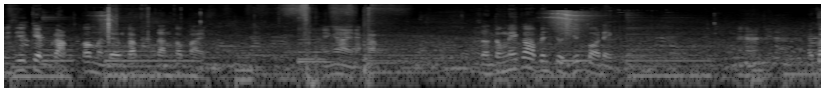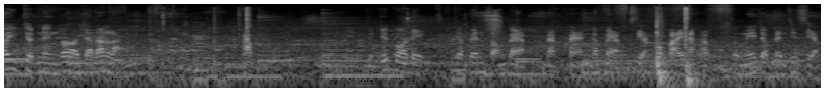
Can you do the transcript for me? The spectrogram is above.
วิธีเก็บกลับก็เหมือนเดิมครับ ดันเข้าไปง่ายๆนะครับ ส่วนตรงนี้ก็เป็นจุดยึดบ่อเด็กนะฮะแล้วก็อีกจุดหนึ่งก็จะด้านหลังครับ ยึดบอเด็กจะเป็น 2 แบบแบบแขวนกับแบบเสียบเข้าไปนะครับ ตรงนี้จะเป็นที่เสียบ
